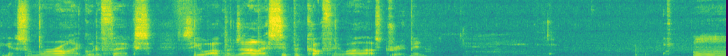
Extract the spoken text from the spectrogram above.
You get some right good effects. See what happens. I'll let a sip of coffee while that's dripping. Mm.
